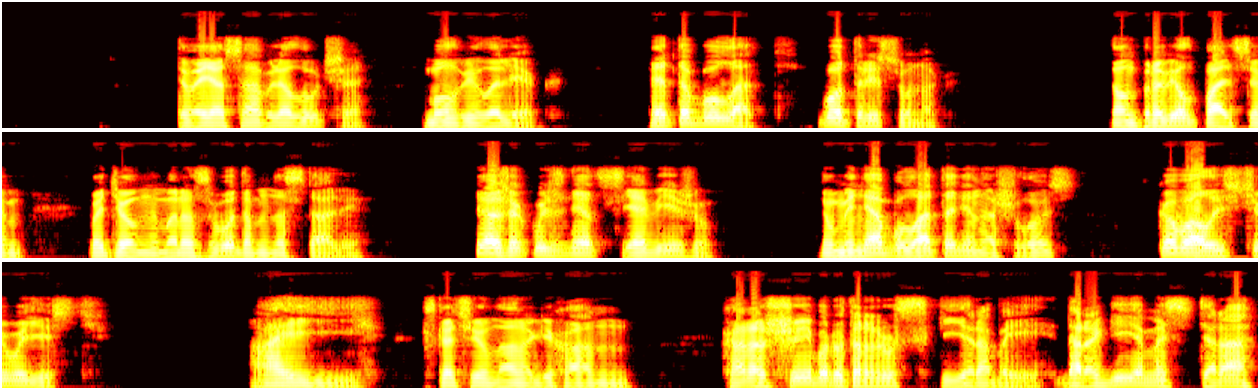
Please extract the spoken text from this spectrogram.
— Твоя сабля лучше, — молвил Олег. — Это булат. Вот рисунок. Он провел пальцем по темным разводам на стали. — Я же кузнец, я вижу. У меня булата не нашлось. Ковал из чего есть. «Ай!» — вскочил на ноги хан. «Хороши будут русские рабы, дорогие мастера.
